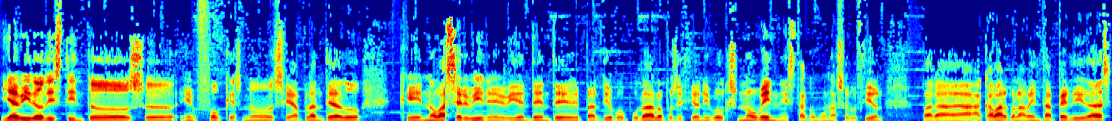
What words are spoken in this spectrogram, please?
y ha habido distintos eh, enfoques no se ha planteado que no va a servir. Evidentemente, el Partido Popular, la oposición y Vox no ven esta como una solución para acabar con la venta a pérdidas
